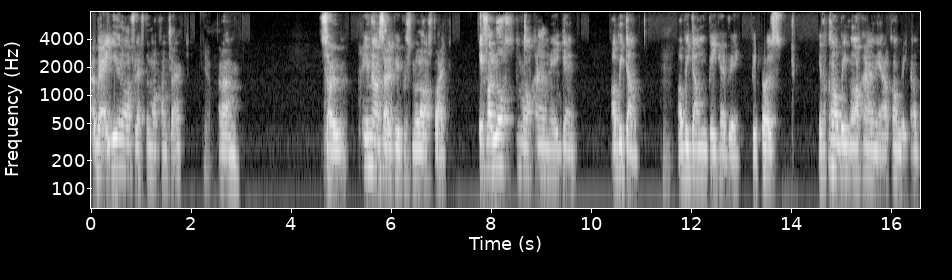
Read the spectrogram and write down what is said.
about a year and a half left of my contract. Yeah. Um. So even though I say to people it's my last fight, if I lost Mark Hanley again, I'll be done. Hmm. I'll be done with big heavy because if I can't beat Mark Hanley, I can't beat no one.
